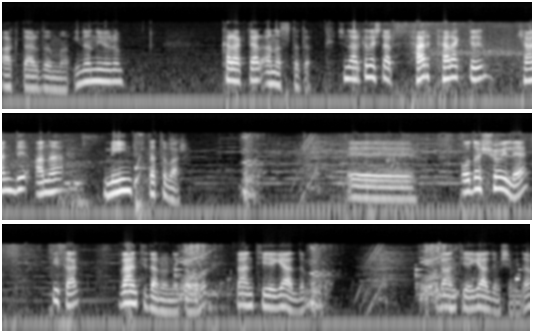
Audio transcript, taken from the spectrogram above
aktardığıma inanıyorum. Karakter ana statı. Şimdi arkadaşlar her karakterin kendi ana main statı var. Ee, o da şöyle. Misal Venti'den örnek alalım. Venti'ye geldim. Venti'ye geldim şimdi.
